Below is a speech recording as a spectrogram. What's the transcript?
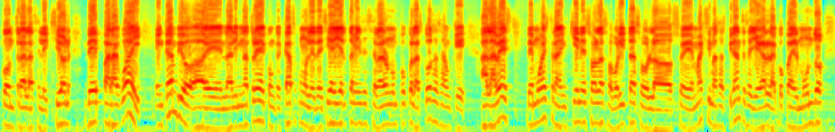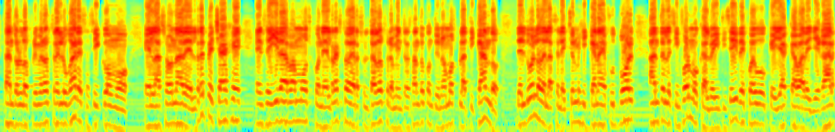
contra la selección de Paraguay. En cambio, ah, en la eliminatoria de CONCACAF, como les decía ayer, también se cerraron un poco las cosas, aunque a la vez demuestran quiénes son las favoritas o las eh, máximas aspirantes a llegar a la Copa del Mundo, tanto en los primeros tres lugares, así como en la zona del repechaje. Enseguida vamos con el resto de resultados, pero mientras tanto continuamos platicando del duelo de la selección mexicana de fútbol. Antes les informo que al 26 de juego que ya acaba de llegar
